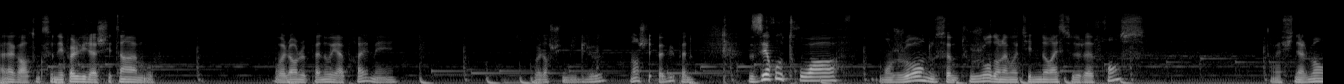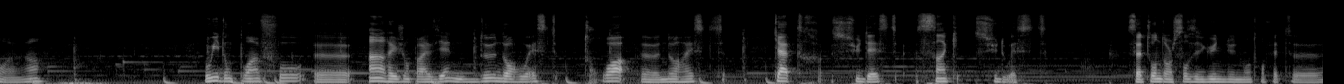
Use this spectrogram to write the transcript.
Ah d'accord, donc ce n'est pas le village, c'est un hameau. Ou alors le panneau est après, mais... Ou alors je suis migleux. Non, je n'ai pas vu le panneau. 03 Bonjour, nous sommes toujours dans la moitié nord-est de la France. Mais finalement, euh, hein. Oui, donc pour info, euh, 1 région parisienne, 2 nord-ouest, 3 euh, nord-est, 4 sud-est, 5 sud-ouest. Ça tourne dans le sens aiguille d'une montre en fait. euh.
